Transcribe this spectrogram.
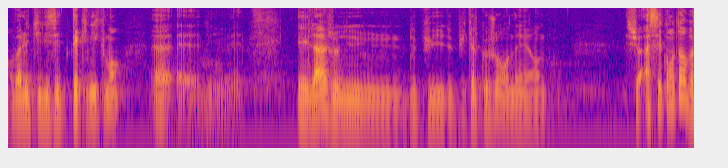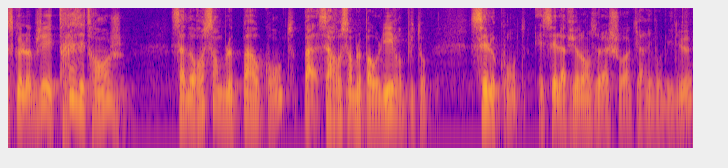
On va l'utiliser techniquement. Euh, euh, et là, je, depuis, depuis quelques jours, on est, je suis assez content parce que l'objet est très étrange. Ça ne ressemble pas au conte, Enfin, ça ressemble pas au livre plutôt. C'est le conte et c'est la violence de la Shoah qui arrive au milieu.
